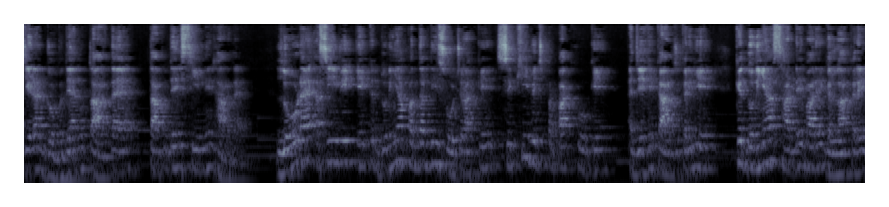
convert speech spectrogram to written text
ਜਿਹੜਾ ਡੁੱਬਦਿਆਂ ਨੂੰ ਤਾਰਦਾ ਹੈ, ਤਪਦੇ ਸੀਨੇ ਠਾਰਦਾ ਹੈ। ਲੋੜ ਹੈ ਅਸੀਂ ਵੀ ਇੱਕ ਦੁਨੀਆ ਪੱਧਰ ਦੀ ਸੋਚ ਰੱਖ ਕੇ, ਸਿੱਖੀ ਵਿੱਚ ਪ੍ਰਪੱਕ ਹੋ ਕੇ ਅਜਿਹੇ ਕਾਰਜ ਕਰੀਏ ਕਿ ਦੁਨੀਆ ਸਾਡੇ ਬਾਰੇ ਗੱਲਾਂ ਕਰੇ,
